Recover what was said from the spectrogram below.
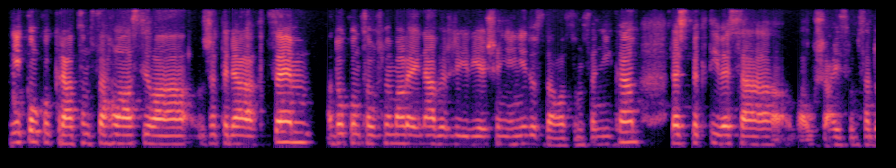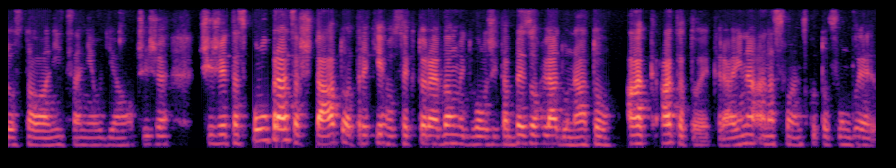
Niekoľkokrát som sa hlásila, že teda chcem a dokonca už sme mali aj návrhy riešenie, nedostala som sa nikam, respektíve sa, už aj som sa dostala, nič sa neudialo. Čiže, čiže tá spolupráca štátu a tretieho sektora je veľmi dôležitá bez ohľadu na to, ak, aká to je krajina a na Slovensku to funguje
